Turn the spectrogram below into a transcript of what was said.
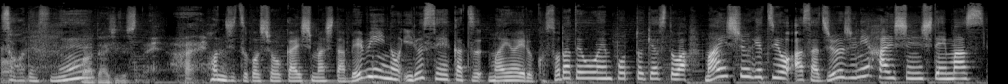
うん。そうですこれはね大事ですね。はい。本日ご紹介しましたベビーのいる生活迷える子育て応援ポッドキャストは毎週月曜朝10時に配信しています。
